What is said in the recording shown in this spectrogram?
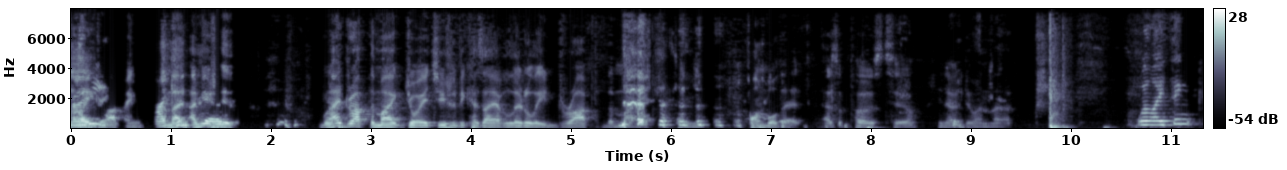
I, dropping. I I'm, not, I'm usually when I drop the mic, Joy, it's usually because I have literally dropped the mic and fumbled it, as opposed to you know doing the. Well, I think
